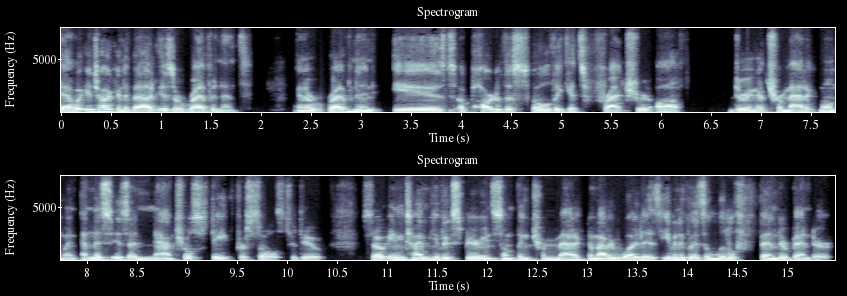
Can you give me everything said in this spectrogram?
Yeah, what you're talking about is a revenant. And a revenant is a part of the soul that gets fractured off during a traumatic moment. And this is a natural state for souls to do. So, anytime you've experienced something traumatic, no matter what it is, even if it's a little fender bender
